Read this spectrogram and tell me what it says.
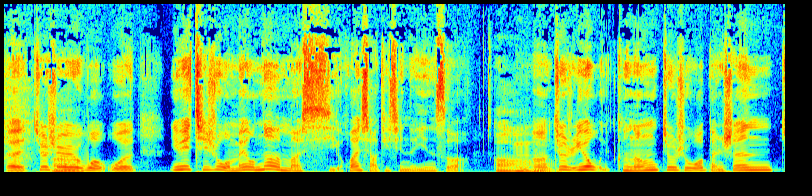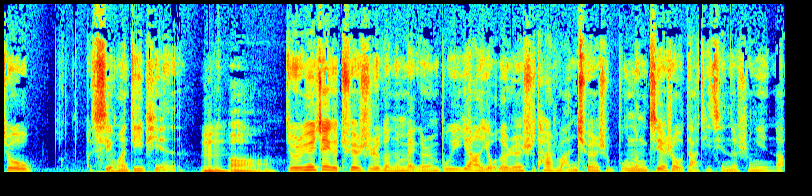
对，就是啊。我我，因为其实我没有那么喜欢小提琴的音色，啊，嗯，就是因为可能就是我本身就喜欢低频，嗯。啊，就是因为这个确实可能每个人不一样，有的人是他完全是不能接受大提琴的声音的，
